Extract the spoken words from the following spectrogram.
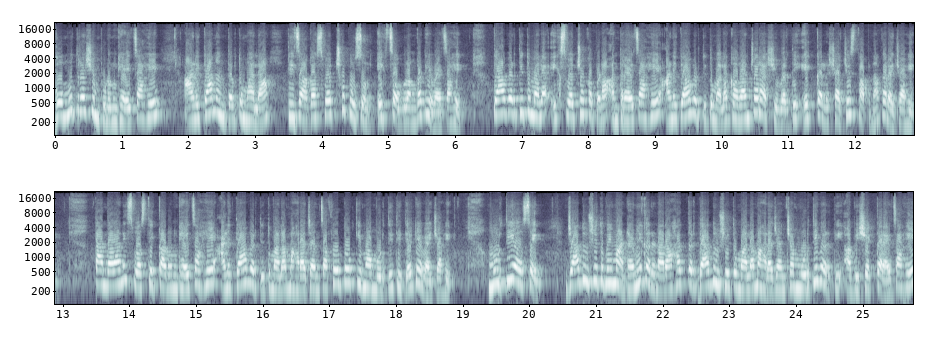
गोमूत्र शिंपडून घ्यायचं आहे आणि त्यानंतर तुम्हाला ती जागा स्वच्छ पुसून एक चौरंग ठेवायचा आहे. त्यावरती तुम्हाला एक स्वच्छ कपडा अंतरायचा आहे आणि त्यावरती तुम्हाला गव्हांच्या राशीवरती एक कलशाची स्थापना करायची आहे. तांदळाने स्वस्तिक काढून घ्यायचं आहे आणि त्यावरती तुम्हाला महाराजांचा फोटो किंवा मूर्ती तिथे ठेवायची आहे. मूर्ती असेल ज्या दिवशी तुम्ही मांडणी करणार आहात तर त्या दिवशी तुम्हाला महाराजांच्या मूर्तीवरती अभिषेक करायचा आहे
